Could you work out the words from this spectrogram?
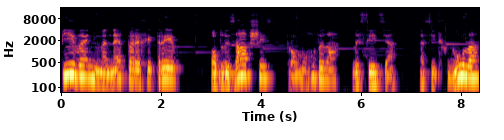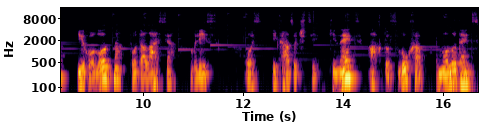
півень мене перехитрив, облизавшись, промовила лисиця, зітхнула і голодна подалася в ліс. Ось і казочці кінець, а хто слухав, молодець.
